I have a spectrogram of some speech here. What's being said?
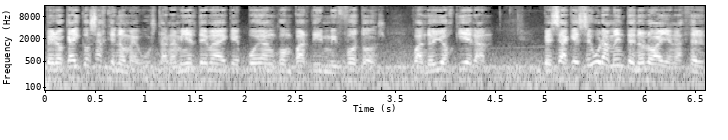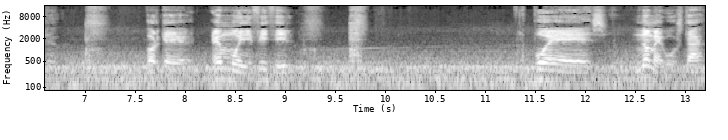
Pero que hay cosas que no me gustan. A mí el tema de que puedan compartir mis fotos cuando ellos quieran, pese a que seguramente no lo vayan a hacer, porque es muy difícil, pues no me gusta.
